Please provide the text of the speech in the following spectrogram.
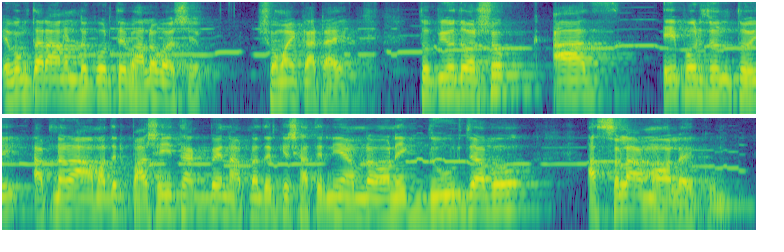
এবং তারা আনন্দ করতে ভালোবাসে। সময় কাটায়। তো প্রিয় দর্শক, আজ এ পর্যন্তই। আপনারা আমাদের পাশেই থাকবেন। আপনাদেরকে সাথে নিয়ে আমরা অনেক দূর যাব। আসসালামু আলাইকুম।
